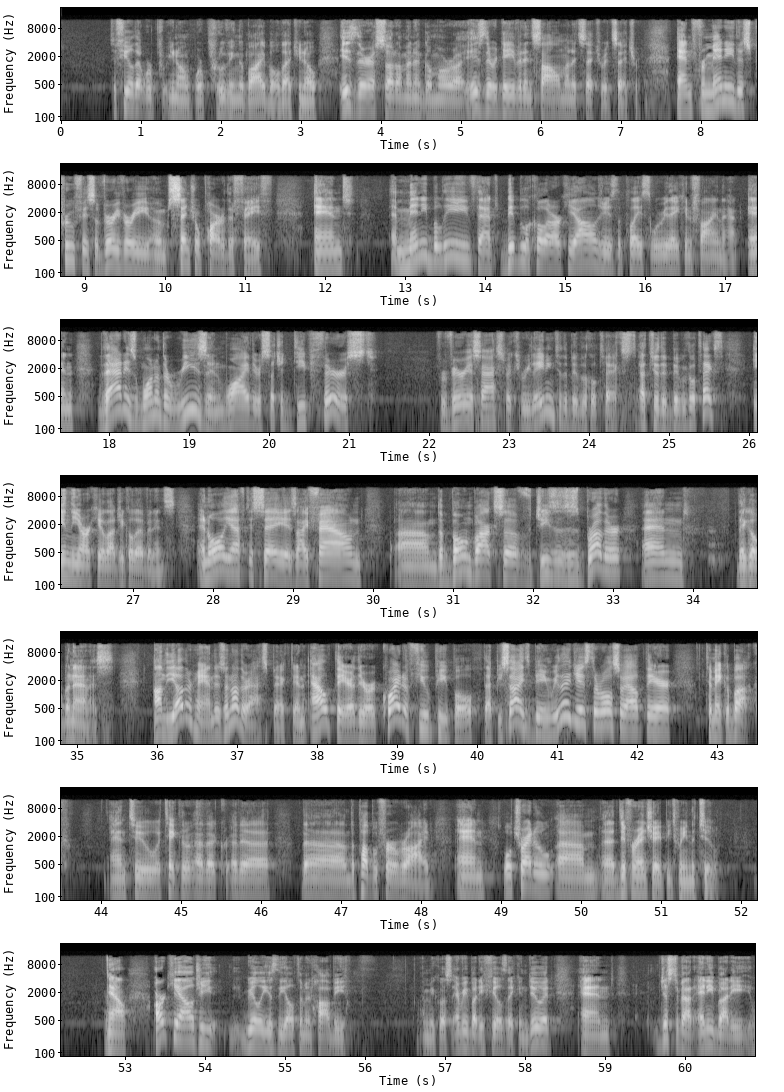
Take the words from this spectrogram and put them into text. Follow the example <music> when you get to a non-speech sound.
to feel that we're, you know, we're proving the Bible. That you know, is there a Sodom and a Gomorrah? Is there a David and Solomon, etc., etc. And for many, this proof is a very, very um, central part of their faith, and and many believe that biblical archaeology is the place where they can find that. And that is one of the reasons why there's such a deep thirst for various aspects relating to the biblical text, uh, to the biblical text in the archaeological evidence. And all you have to say is, I found um, the bone box of Jesus' brother, and they go bananas. On the other hand, there's another aspect, and out there, there are quite a few people that, besides being religious, they're also out there to make a buck and to take the, uh, the, the, the, the, public for a ride. And we'll try to um, uh, differentiate between the two. Now, archaeology really is the ultimate hobby I mean, because everybody feels they can do it, and just about anybody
